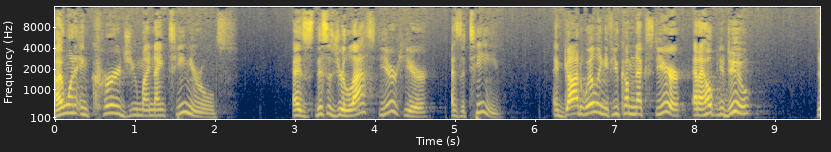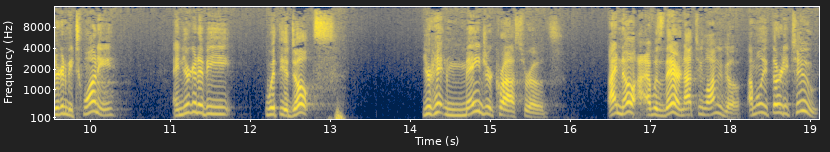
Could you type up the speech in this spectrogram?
I want to encourage you, my 19 year olds, as this is your last year here as a teen. And God willing, if you come next year, and I hope you do, you're going to be 20, and you're going to be with the adults. You're hitting major crossroads. I know, I was there not too long ago. I'm only 32.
